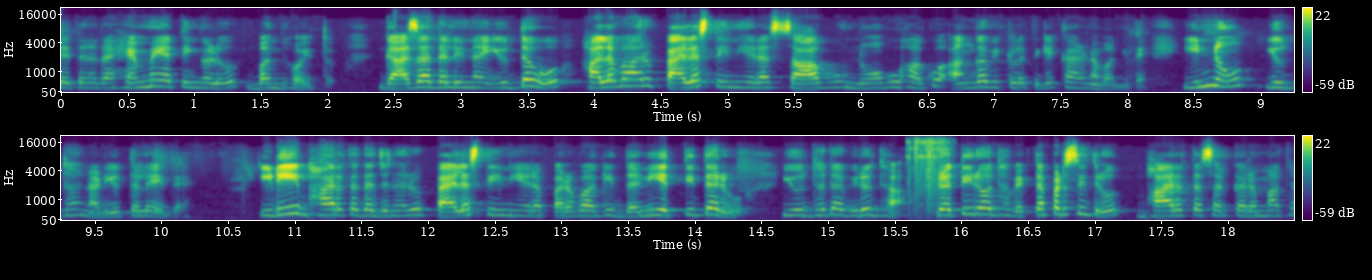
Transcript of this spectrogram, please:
ಚೇತನರ ಹೆಮ್ಮೆಯ ತಿಂಗಳು ಬಂದು ಹೋಯಿತು. ಗಾಜಾದಲ್ಲಿನ ಯುದ್ಧವು ಹಲವಾರು ಪ್ಯಾಲೆಸ್ತೀನಿಯರ ಸಾವು, ನೋವು ಹಾಗೂ ಅಂಗವಿಕಲತೆಗೆ ಕಾರಣವಾಗಿದೆ. ಇನ್ನೂ ಯುದ್ಧ ನಡೆಯುತ್ತಲೇ ಇದೆ. ಇಡೀ ಭಾರತದ ಜನರು ಪ್ಯಾಲೆಸ್ತೀನಿಯರ ಪರವಾಗಿ ದನಿ ಎತ್ತಿದ್ದರೂ ಯುದ್ಧದ ವಿರುದ್ಧ ಪ್ರತಿರೋಧ ವ್ಯಕ್ತಪಡಿಸಿದ್ರು ಭಾರತ ಸರ್ಕಾರ ಮಾತ್ರ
